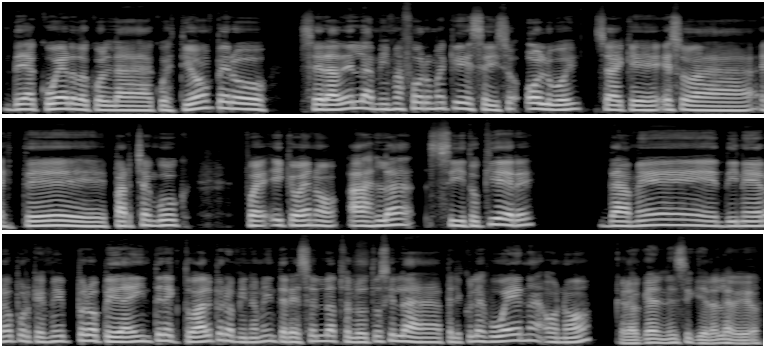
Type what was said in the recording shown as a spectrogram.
de acuerdo con la cuestión, pero será de la misma forma que se hizo Allboy, o sea, que eso a este Park Chan-wook fue, y que bueno, hazla si tú quieres, dame dinero porque es mi propiedad intelectual, pero a mí no me interesa en lo absoluto si la película es buena o no. Creo que él ni siquiera la vio.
